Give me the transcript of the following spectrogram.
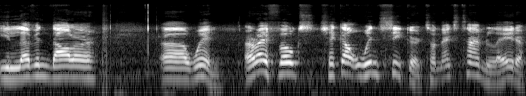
$11 uh, win. All right, folks, check out Win Seeker. Till next time, later.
